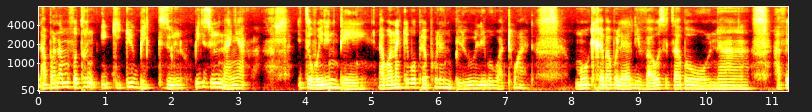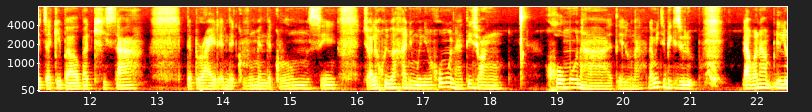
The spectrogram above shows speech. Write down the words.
La bona mo photong ke Big Zulu. Big Zulu nanyana. It's a wedding day. La bona ke bo purple and blue le bo what. Mo ke ba bolela di-vows tsa bona. Ha fetsa ke ba ba kissa the bride and the groom and the grooms. Jwale go iwa honeymoon go monate jwang. Go monate lona. Let me to Big Zulu. La bona le le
